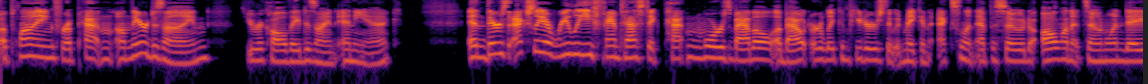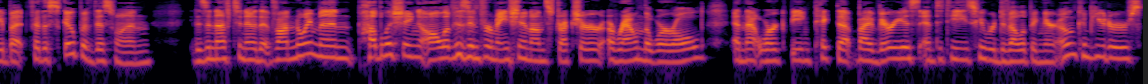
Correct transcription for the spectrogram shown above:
applying for a patent on their design. You recall, they designed ENIAC. And there's actually a really fantastic patent wars battle about early computers that would make an excellent episode all on its own one day. But for the scope of this one, it is enough to know that von Neumann publishing all of his information on structure around the world and that work being picked up by various entities who were developing their own computers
